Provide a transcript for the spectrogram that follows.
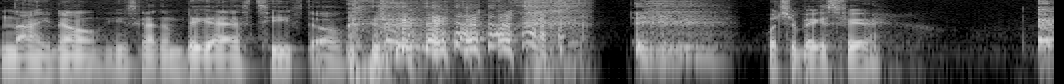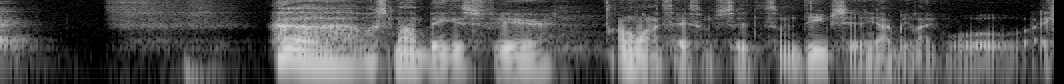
Nah, he don't. He's got them big ass teeth though. What's your biggest fear What's my biggest fear? I don't want to say some shit, some deep shit, and y'all be like, whoa. Like,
